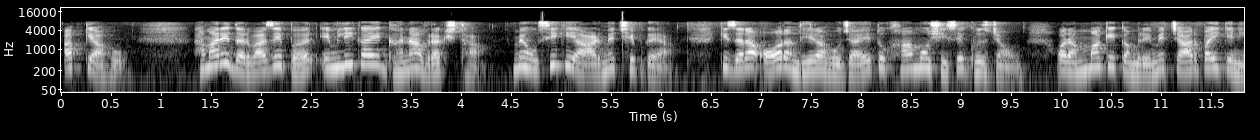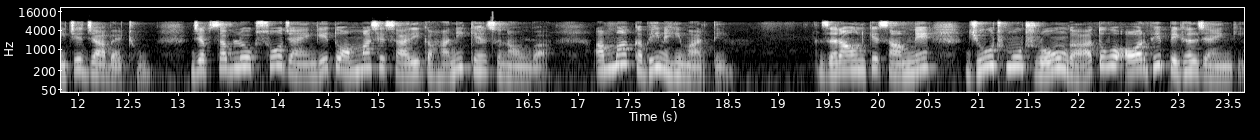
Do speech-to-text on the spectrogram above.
اب کیا ہو؟ ہمارے دروازے پر املی کا ایک گھنا ورکش تھا۔ میں اسی کی آڑ میں چھپ گیا کہ ذرا اور اندھیرا ہو جائے تو خاموشی سے گھس جاؤں اور اماں کے کمرے میں چارپائی کے نیچے جا بیٹھوں۔ جب سب لوگ سو جائیں گے تو اماں سے ساری کہانی کہہ سناؤں گا۔ اماں کبھی نہیں مارتی ذرا ان کے سامنے جھوٹ موٹ روؤں گا تو وہ اور بھی پگھل جائیں گی۔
